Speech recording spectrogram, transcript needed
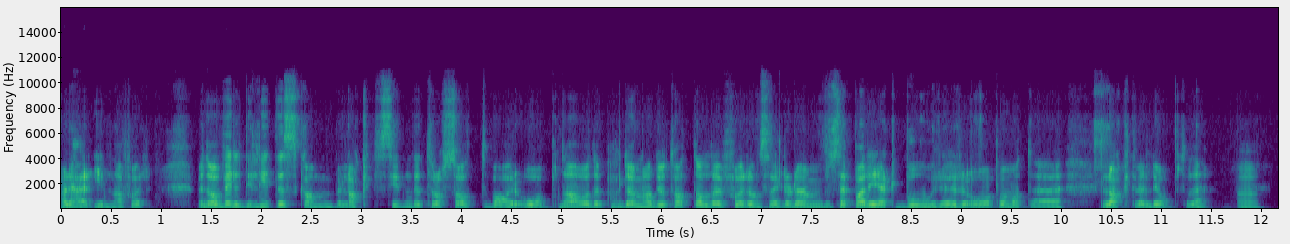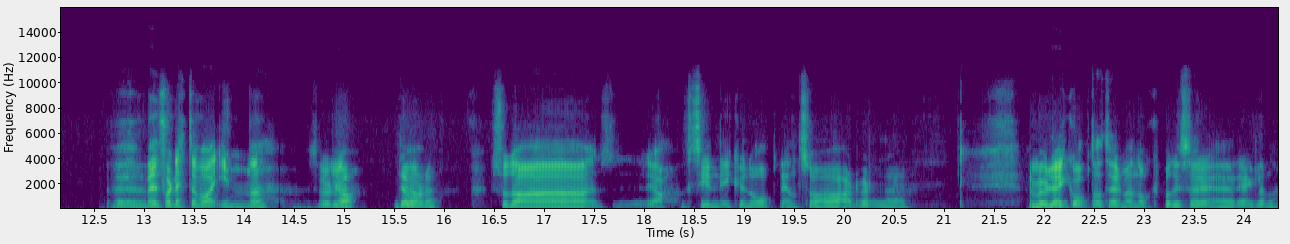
er det her innafor? Men det var veldig lite skambelagt, siden det tross alt var åpna. Og det, de hadde jo tatt alle forhåndsregler, de separert border og på en måte lagt veldig opp til det. Mm. Uh, Men for dette var inne, selvfølgelig. ja, det var det. Så da, ja, siden de kunne åpne igjen, så er det vel eh, Det er mulig jeg ikke oppdaterer meg nok på disse reglene.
